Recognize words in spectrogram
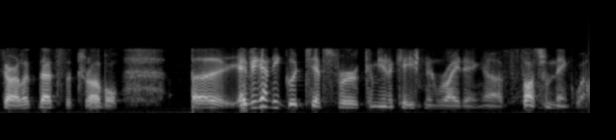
Scarlett, that's the trouble. Uh, have you got any good tips for communication and writing? Uh, thoughts from the inkwell.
